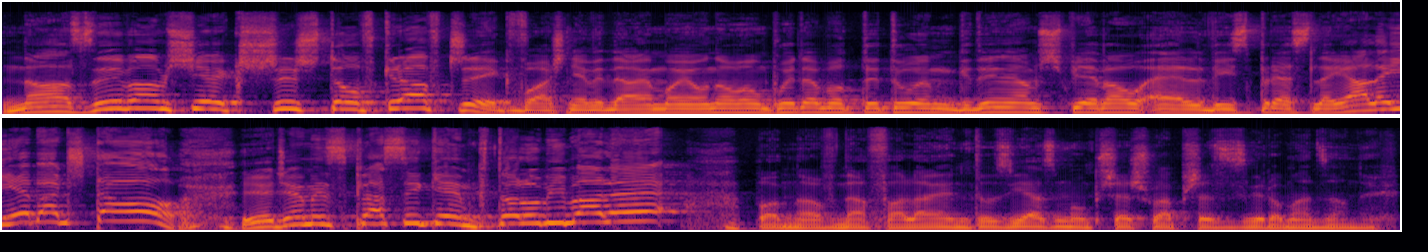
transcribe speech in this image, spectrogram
Nazywam się Krzysztof Krawczyk. Właśnie wydałem moją nową płytę pod tytułem Gdy nam śpiewał Elvis Presley. Ale jebać to! Jedziemy z klasykiem. Kto lubi bale? Ponowna fala entuzjazmu przeszła przez zgromadzonych.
